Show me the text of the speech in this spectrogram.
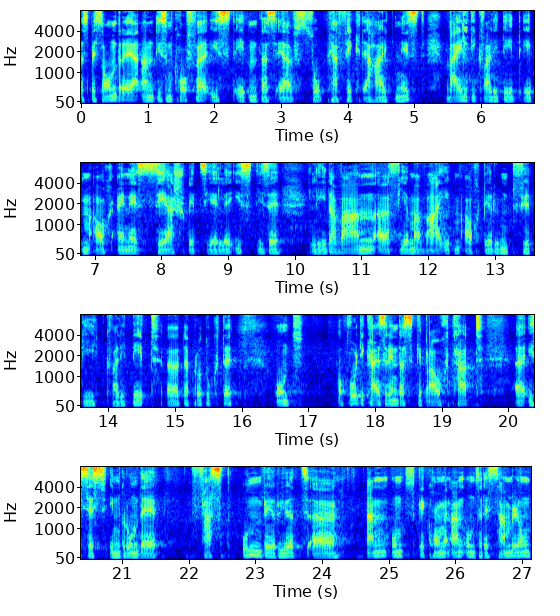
Das Besondere an diesem Koffer ist eben, dass er so perfekt erhalten ist, weil die Qualität eben auch eine sehr spezielle ist. Diese Lederwarenfirma war eben auch berühmt für die Qualität äh, der Produkte und obwohl die Kaiserin das gebraucht hat, äh, ist es im Grunde fast unberührt äh, an uns gekommen, an unsere Sammlung.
